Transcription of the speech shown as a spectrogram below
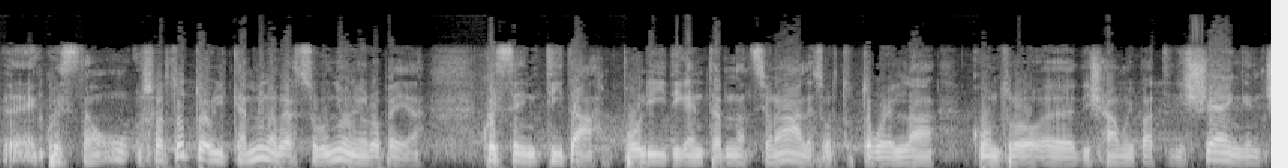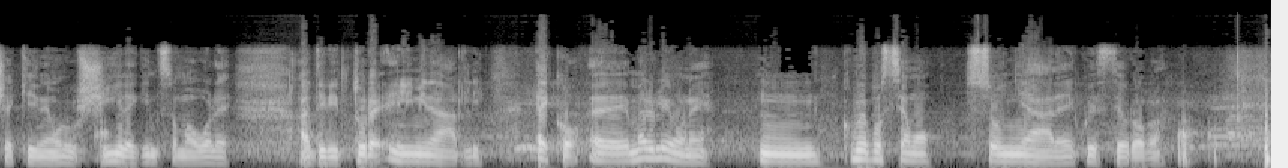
eh questa, soprattutto il cammino verso l'Unione Europea, questa entità politica internazionale, soprattutto quella contro eh, diciamo, i patti di Schengen, c'è chi ne vuole uscire, chi insomma vuole addirittura eliminarli. Ecco, eh, Mario Leone, mh, mm, come possiamo sognare questa Europa?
